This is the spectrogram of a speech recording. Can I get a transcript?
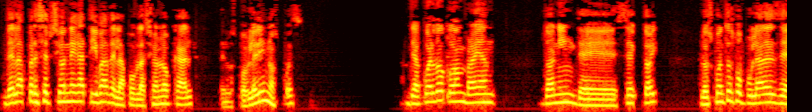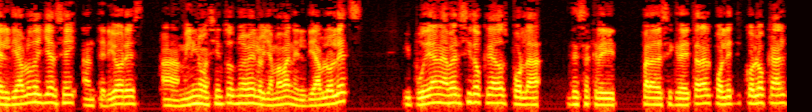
de la percepción negativa de la población local, de los pueblerinos, pues. De acuerdo con Brian Dunning de Sectoid, los cuentos populares del Diablo de Jersey anteriores a 1909 lo llamaban el Diablo Letts y pudieran haber sido creados por la para desacreditar al político local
